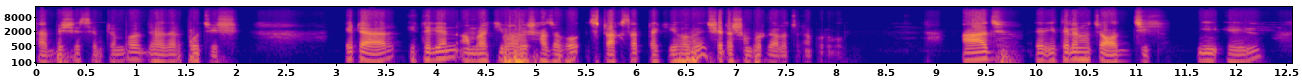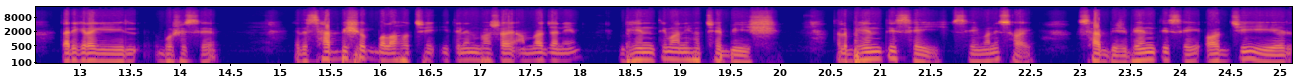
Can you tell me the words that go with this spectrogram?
ছাব্বিশে সেপ্টেম্বর দু হাজার পঁচিশ। এটার ইতালিয়ান আমরা কীভাবে সাজাবো স্ট্রাকচারটা কি হবে সেটা সম্পর্কে আলোচনা করব। আজ এর ইতালিয়ান হচ্ছে অজ্জি ই এল তারিখের আগে ইল বসেছে। এদের ছাব্বিশক বলা হচ্ছে ইতালিয়ান ভাষায় আমরা জানি ভেন্তি মানে হচ্ছে বিশ তাহলে ভেন্তি সেই সেই মানে ছয় ছাব্বিশ ভেন্তি সেই, অজ্জি এল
